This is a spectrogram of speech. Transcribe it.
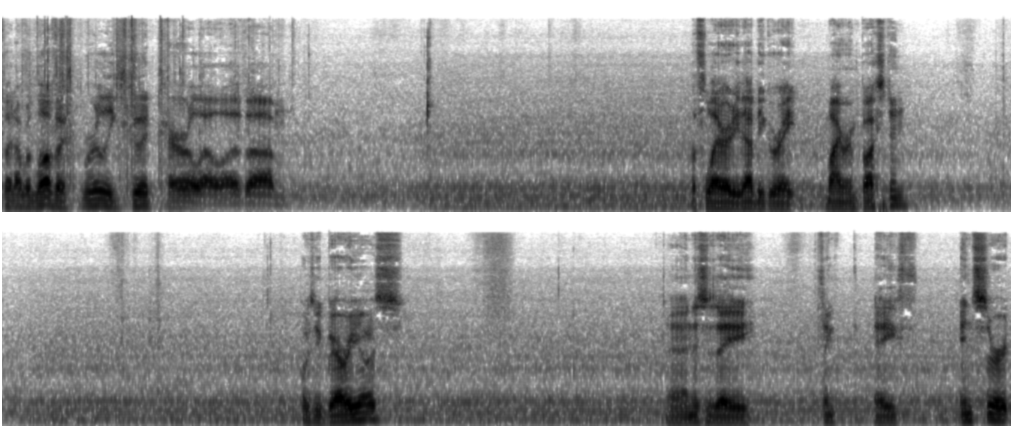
But I would love a really good parallel of um, a Flaherty. That'd be great. Byron Buxton. Jose Berrios. And this is a, I think, a insert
